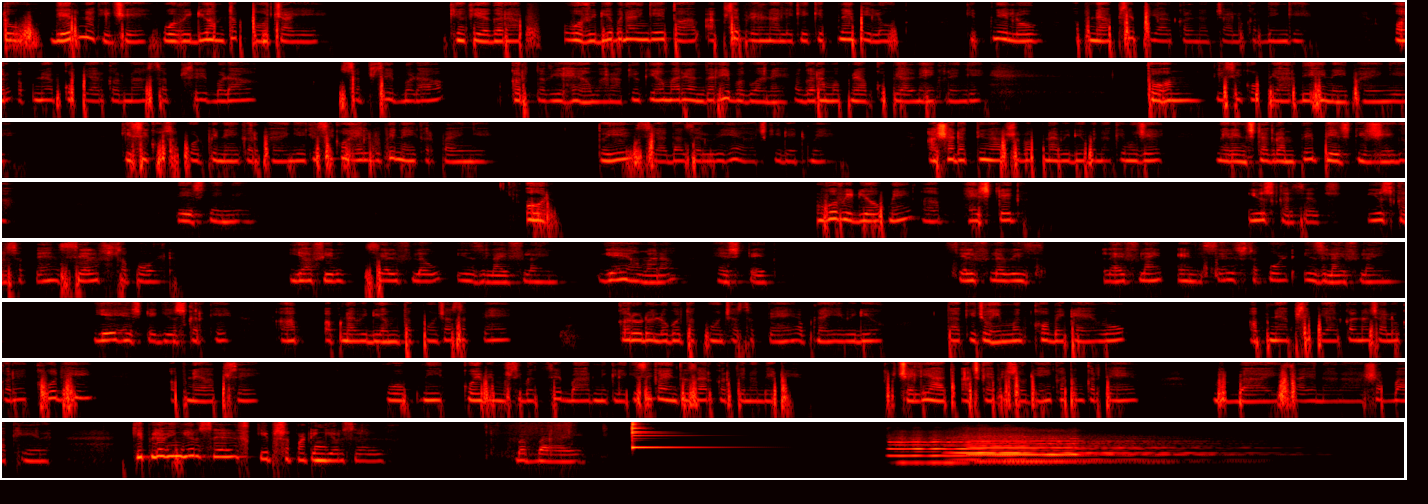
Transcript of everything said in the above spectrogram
तो देर ना कीजिए, वो वीडियो हम तक पहुंचाइए। क्योंकि अगर आप वो वीडियो बनाएँगे तो आप, आपसे प्रेरणा लेके कितने भी लोग, कितने लोग अपने आप से प्यार करना चालू कर देंगे। और अपने आप को प्यार करना सबसे बड़ा सबसे बड़ा कर्तव्य है हमारा, क्योंकि हमारे अंदर ही भगवान है। अगर हम अपने आप को प्यार नहीं करेंगे तो हम किसी को प्यार दे ही नहीं पाएँगे, किसी को सपोर्ट भी नहीं कर पाएँगे, किसी को हेल्प भी नहीं कर पाएँगे। तो ये ज़्यादा ज़रूरी है आज की डेट में। आशा रखती हूँ आप सब अपना वीडियो बना के मुझे मेरे इंस्टाग्राम पे भेज दीजिएगा। भेज देंगे। और वो वीडियो में आप हैशटैग यूज़ कर सक यूज़ कर सकते हैं सेल्फ सपोर्ट या फिर self love is lifeline यह है हमारा hashtag self love is lifeline and self support is lifeline ये हैशटैग यूज़ करके आप अपना वीडियो हम तक पहुँचा सकते हैं, करोड़ों लोगों तक पहुँचा सकते हैं अपना ये वीडियो। ताकि जो हिम्मत खो बैठे हैं, वो अपने आप से प्यार करना चालू करें। खुद ही अपने आप से वो अपनी कोई भी मुसीबत से बाहर निकले, किसी का इंतज़ार करते ना बैठे। तो चलिए, आज आज का एपिसोड यहीं ख़त्म करते हैं। बाय सायनारा शब्बा खैर keep loving yourself keep supporting yourself bye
